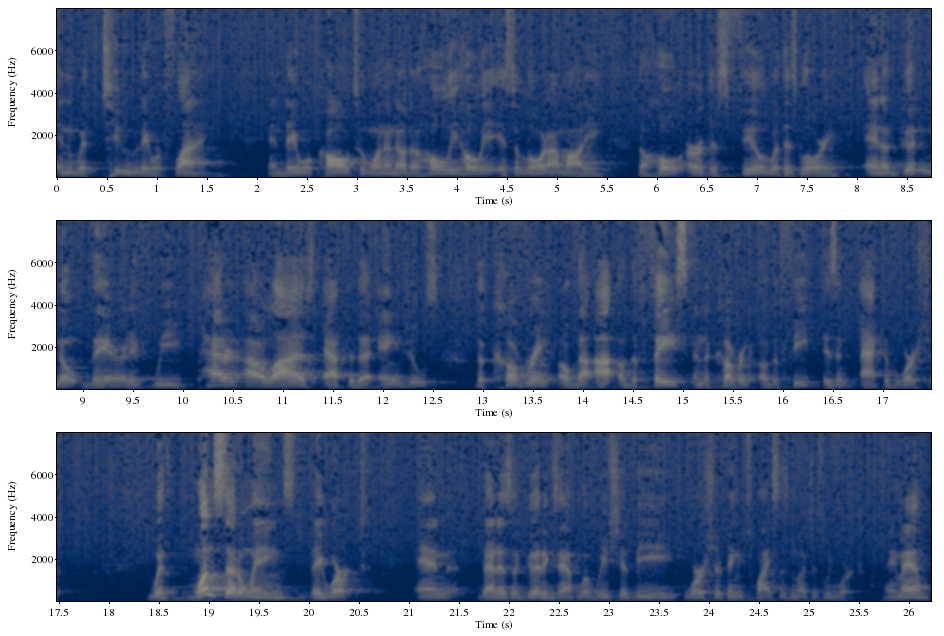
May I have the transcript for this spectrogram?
and with two they were flying. And they will call to one another, Holy, holy is the Lord Almighty. The whole earth is filled with his glory. And a good note there, and if we pattern our lives after the angels, the covering of the, eye, of the face and the covering of the feet is an act of worship. With one set of wings, they worked. And that is a good example of we should be worshiping twice as much as we work. Amen?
